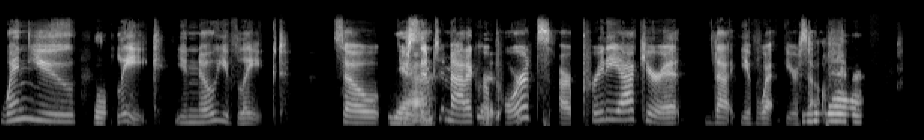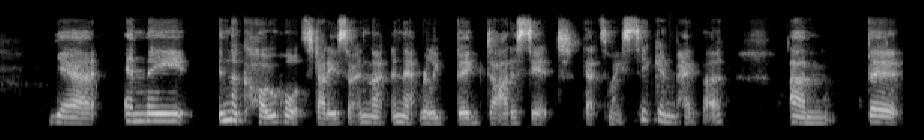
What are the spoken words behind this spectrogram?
when you yeah. leak, you know you've leaked. So yeah. your symptomatic yeah. reports are pretty accurate that you've wet yourself. Yeah. Yeah. And the in the cohort study, so in that in that really big data set, that's my second paper. Um, the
